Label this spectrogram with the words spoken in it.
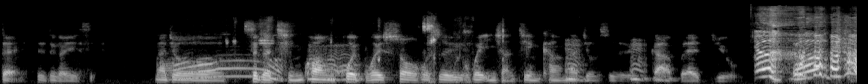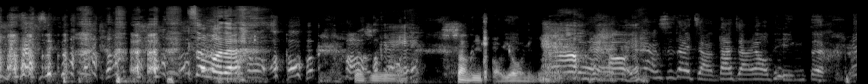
对，是这个意思。那就这个情况会不会瘦，或是会不会影响健康？那就是 God bless you。这么的，就是上帝保佑你。好，营养师在讲，大家要听。对，因为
